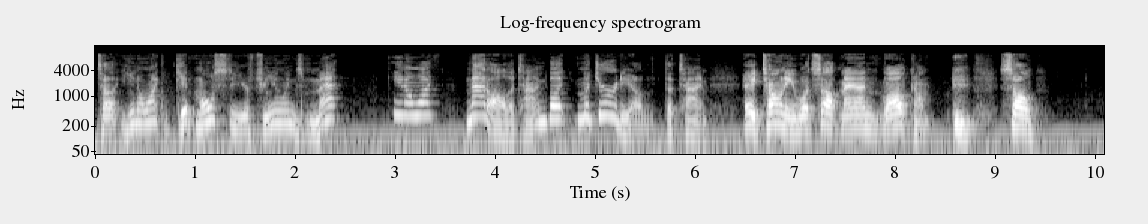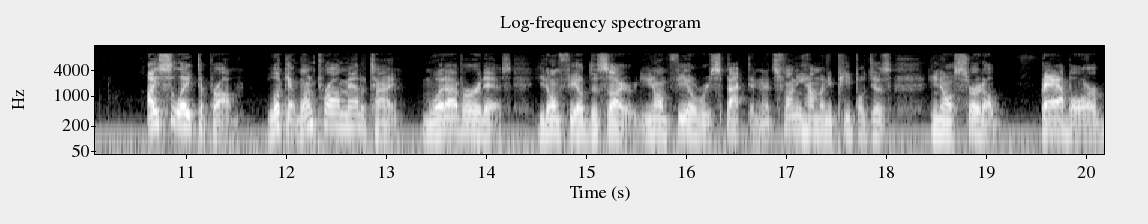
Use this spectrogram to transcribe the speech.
to, you know what? Get most of your feelings met. You know what? Not all the time, but majority of the time. Hey, Tony, what's up, man? Welcome. so, Isolate the problem. Look at one problem at a time, whatever it is. You don't feel desired. You don't feel respected. And it's funny how many people just, you know, sort of babble or,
